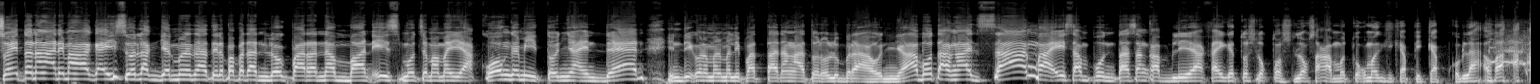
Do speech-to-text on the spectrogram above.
So ito na nga ni mga guys. So lagyan muna natin ng papadanlog Para naman ismooth sa mamaya kung gamiton niya. And then Hindi ko naman malipatan ang aton ulubrahon nga. Butangad sang mais ang puntas ang kabliya Kay gatuslok-tuslok sa kamot ko kung magkikap-ikap ko bla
